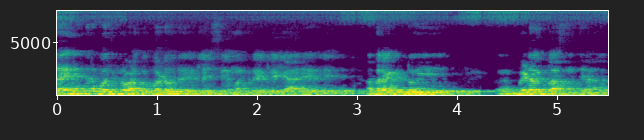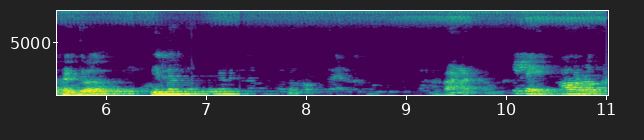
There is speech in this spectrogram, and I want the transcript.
ದೈನಂದಿನ ಬದುಕಿನ ಒಳಗೆ ಬಡವರು ಇರಲಿ, ಶ್ರೀಮಂತರು ಇರಲಿ, ಯಾರೇ ಇರಲಿ, ಅದರಾಗಿಟ್ಟು ಈ ಮಿಡಲ್ ಕ್ಲಾಸ್ ಅಂತ ಕರಿತೀವಲ್ಲ, ಇಲ್ಲಿ ಇಲ್ಲಿ ಅವ ರೊಕ್ಕ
